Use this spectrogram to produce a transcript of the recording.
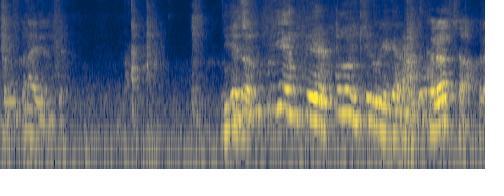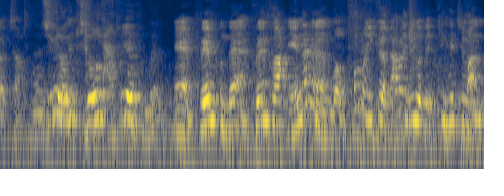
저는 끊어야 되는데. 이게 지금 프리앰프의 phono EQ로 얘기하는 거죠? 그렇죠, 그렇죠. 아, 지금 여기 기종은 다 프리앰프인데? 예, 프리앰프인데 프리앰프 안- 옛날에는 뭐 phono EQ가 따로 있는 것도 있긴 했지만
